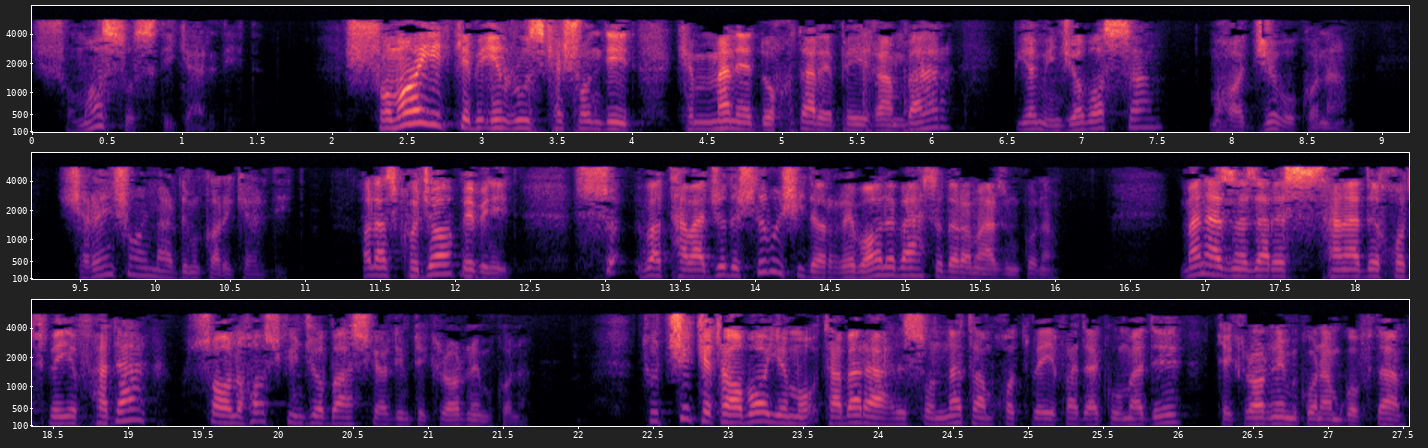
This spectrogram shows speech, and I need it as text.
شما سستی کردید. شمایید که به این روز کشوندید که من دختر پیغمبر بیام اینجا باسم مهاجه بکنم. چرا این شما مردم کاری کردید؟ حالا از کجا؟ ببینید. و توجه داشته باشید روال بحث دارم عرض می‌کنم. من از نظر سند خطبه فدک سالهاست که اینجا بحث کردیم تکرار نمی‌کنم. تو چه کتابای معتبر اهل سنت هم خطبه فدک اومده تکرار نمی‌کنم گفتم.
